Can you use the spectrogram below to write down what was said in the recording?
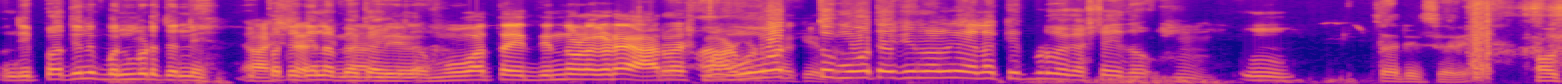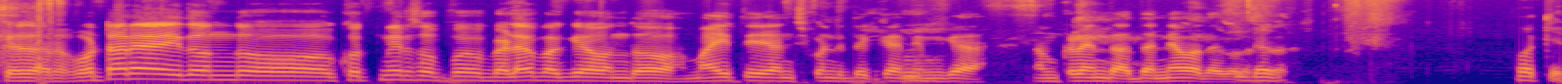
ಒಂದ್ ಇಪ್ಪತ್ತು ದಿನಕ್ಕೆ ಬಂದ್ಬಿಡ್ತೇನೆ ಇಪ್ಪತ್ತೈದು ದಿನ ಬೇಕಾಗಿದೆ. ಮೂವತ್ತೈದು ದಿನದೊಳಗಡೆ ಹಾರ್ವೆಸ್ಟ್ ಮೂವತ್ತು ಮೂವತ್ತೈದು ದಿನ ಒಳಗೆ ಎಲ್ಲ ಕಿತ್ಬಿಡ್ಬೇಕು ಅಷ್ಟೇ ಇದು. ಹ್ಮ್. ಸರಿ ಸರಿ. ಓಕೆ ಸರ್ ಒಟ್ಟಾರೆ ಇದೊಂದು ಕೊತ್ಮೀರಿ ಸೊಪ್ಪು ಬೆಳೆ ಬಗ್ಗೆ ಒಂದು ಮಾಹಿತಿ ಹಂಚ್ಕೊಂಡಿದ್ದಕ್ಕೆ ನಿಮ್ಗೆ ನಮ್ ಕಡೆಯಿಂದ ಧನ್ಯವಾದಗಳು ಸರ್ ಓಕೆ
